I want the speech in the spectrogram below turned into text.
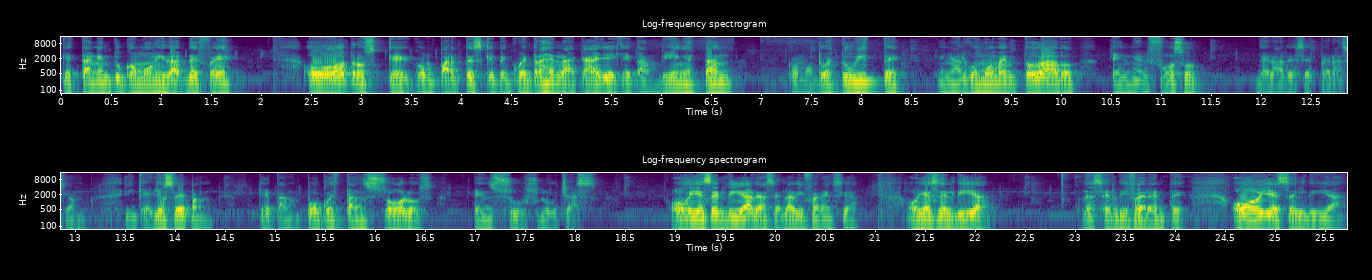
que están en tu comunidad de fe o otros que compartes que te encuentras en la calle que también están, como tú estuviste, en algún momento dado, en el foso de la desesperación. Y que ellos sepan que tampoco están solos en sus luchas. Hoy es el día de hacer la diferencia. Hoy es el día de ser diferente. Hoy es el día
